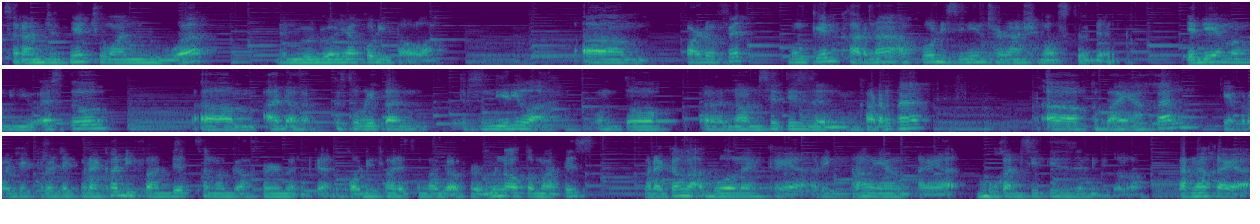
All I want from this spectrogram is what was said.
selanjutnya cuma dua dan dua-duanya aku ditolak. Um, part of it mungkin karena aku di sini international student. Jadi emang di US tuh um, ada kesulitan tersendiri lah untuk uh, non citizen karena uh, kebanyakan kayak project-project mereka difunded sama government kan. Kalau difunded sama government otomatis mereka nggak boleh kayak orang yang kayak bukan citizen gitu loh. Karena kayak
